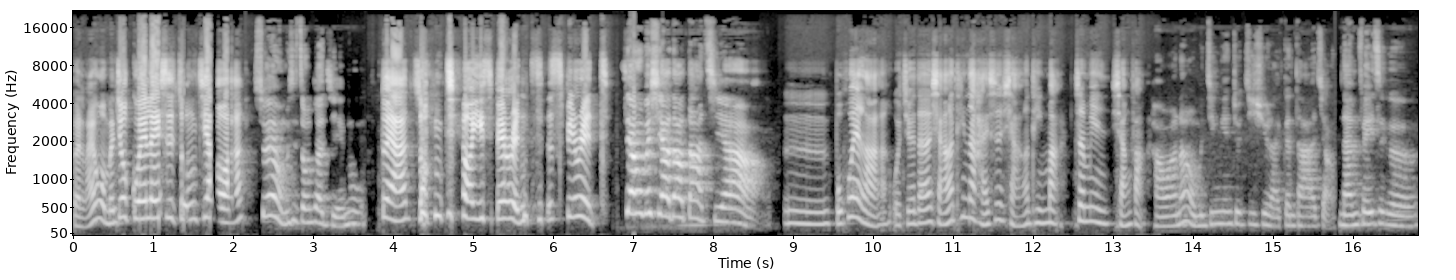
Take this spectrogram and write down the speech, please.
本来我们就归类是宗教啊。虽然我们是宗教节目，对啊，宗教 experience，spirit，这样会不会吓到大家？嗯，不会啦。我觉得想要听的还是想要听嘛，正面想法。好啊，那我们今天就继续来跟大家讲南非这个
